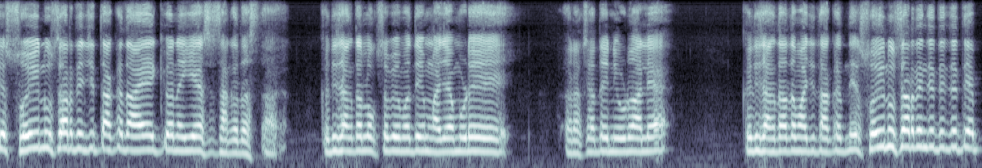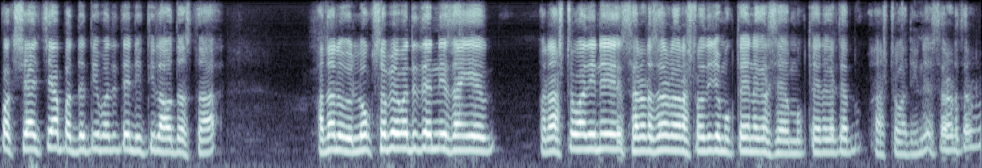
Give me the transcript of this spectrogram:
ते सोयीनुसार त्याची ताकद आहे किंवा नाही आहे असं सांगत असतात कधी सांगता लोकसभेमध्ये माझ्यामुळे रक्षाताई निवडून आल्या कधी सांगता आता माझी ताकद नाही. सोयीनुसार त्यांच्या त्यांच्या ते पक्षाच्या पद्धतीमध्ये ते नीती लावत असतात आता लोकसभेमध्ये त्यांनी सांगे राष्ट्रवादीने सरळ सरळ राष्ट्रवादीच्या मुक्ताईनगर शहर मुक्ताईनगरच्या राष्ट्रवादीने सरळ सरळ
